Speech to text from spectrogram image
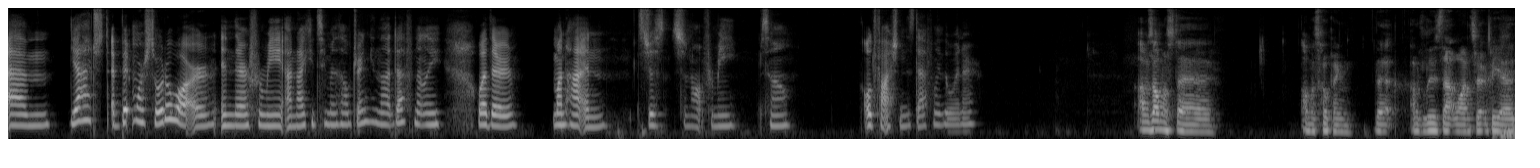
Um yeah, just a bit more soda water in there for me and I could see myself drinking that definitely. Whether Manhattan it's just it's not for me. So old fashioned is definitely the winner. I was almost uh, almost hoping that I would lose that one, so it'd be a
